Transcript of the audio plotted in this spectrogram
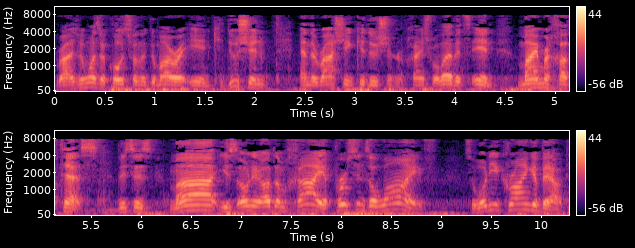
Rashi ones are quotes from the Gemara in Kiddushin and the Rashi in Kiddushin. Rav Chaim Shmulevitz in Maimer Chavtes. This is Ma Yisonin Adam Chai. A person's alive. So what are you crying about?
